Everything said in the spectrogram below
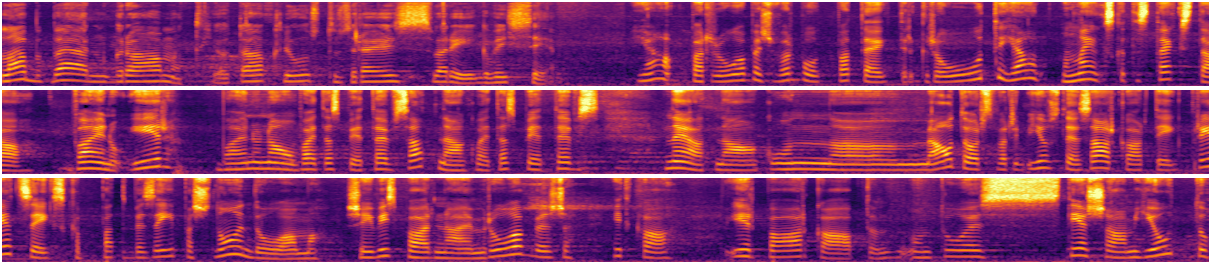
laba bērnu grāmata, jo tā kļūst uzreiz svarīga visiem. Jā, par robežu varbūt pateikt ir grūti. Jā. Man liekas, ka tas tekstā vai nu ir, vai nu nav, vai tas pie tevis atnāk, vai tas pie tevis neatnāk. Un, um, autors var justies ārkārtīgi priecīgs, ka pat bez īpaša nodoma šī vispārinājuma robeža it kā ir pārkāpta. Un, un to es tiešām jūtu.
